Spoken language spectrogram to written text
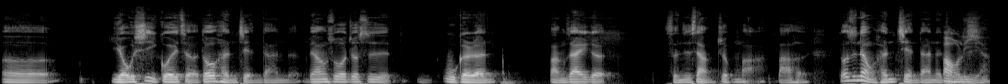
呃游戏规则都很简单的，比方说就是五个人绑在一个绳子上就拔拔河，都是那种很简单的暴力啊，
